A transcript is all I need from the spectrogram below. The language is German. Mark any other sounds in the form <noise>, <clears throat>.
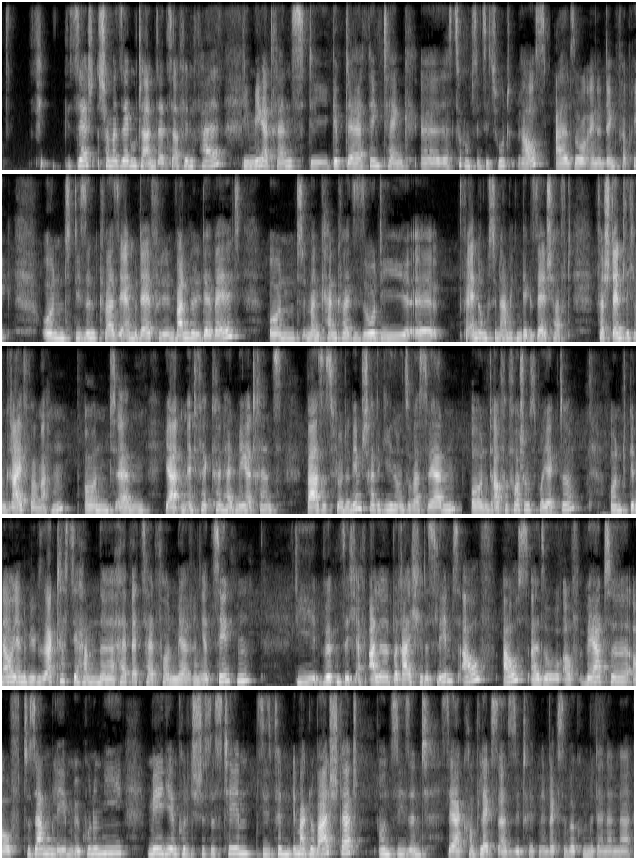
Sehr, schon mal sehr gute Ansätze auf jeden Fall. Die Megatrends, die gibt der Think Tank, äh, das Zukunftsinstitut, raus, also eine Denkfabrik. Und die sind quasi ein Modell für den Wandel der Welt. Und man kann quasi so die äh, Veränderungsdynamiken der Gesellschaft verständlich und greifbar machen. Und ähm, ja, im Endeffekt können halt Megatrends Basis für Unternehmensstrategien und sowas werden und auch für Forschungsprojekte. Und genau, Janne, wie du gesagt hast, die haben eine Halbwertszeit von mehreren Jahrzehnten. Die wirken sich auf alle Bereiche des Lebens auf, aus, also auf Werte, auf Zusammenleben, Ökonomie, Medien, politisches System. Sie finden immer global statt und sie sind sehr komplex, also sie treten in Wechselwirkung miteinander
